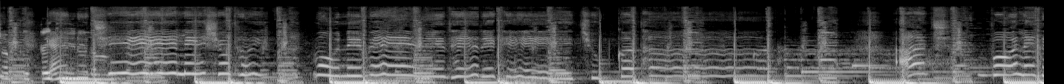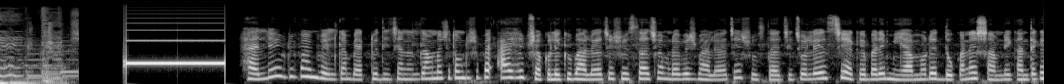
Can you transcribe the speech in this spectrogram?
সব কেকটাই কেন নিলাম। ছিলে শুধুই মনে বেঁধে রেখে চুপ কথা? আজ বলে দে। Hello everyone welcome back to the channel. কেমন আছো তোমরা সবাই? আই হোপ সকলে খুব ভালো আছে সুস্থ আছো আমরা বেশ ভালো আছি। সুস্থ আছি চলে এসেছি একেবারে মিয়ামোড়ের দোকানের সামনে। এখান থেকে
